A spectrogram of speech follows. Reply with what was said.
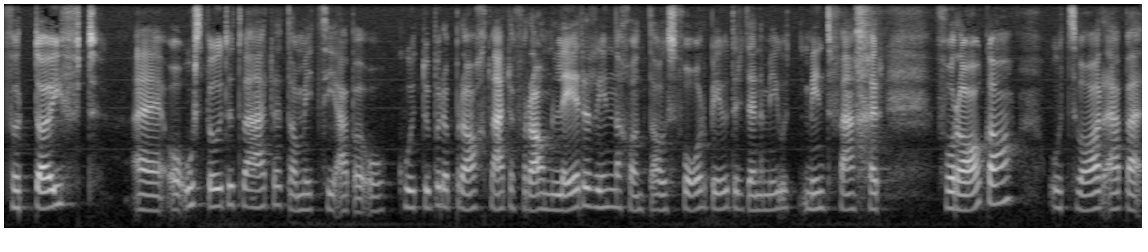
vertieft äh, auch ausgebildet werden, damit sie eben auch gut übergebracht werden. Vor allem Lehrerinnen können als Vorbilder in diesen MINT-Fächern vorangehen. Und zwar eben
